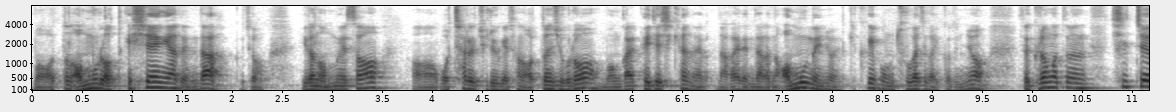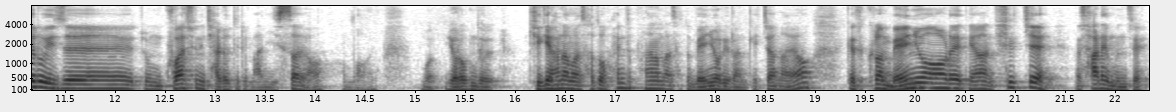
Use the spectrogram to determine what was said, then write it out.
뭐 어떤 업무를 어떻게 시행해야 된다. 그죠? 이런 업무에서 어, 오차를 줄이기 위해서는 어떤 식으로 뭔가를 배제시켜 나- 나가야 된다라는 업무 매뉴얼 이렇게 크게 보면 두 가지가 있거든요. 그래서 그런 것들은 실제로 이제 좀 구할 수 있는 자료들이 많이 있어요. 뭐, 뭐 여러분들 기계 하나만 사도 핸드폰 하나만 사도 매뉴얼이라는 게 있잖아요. 그래서 그런 매뉴얼에 대한 실제 사례 문제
